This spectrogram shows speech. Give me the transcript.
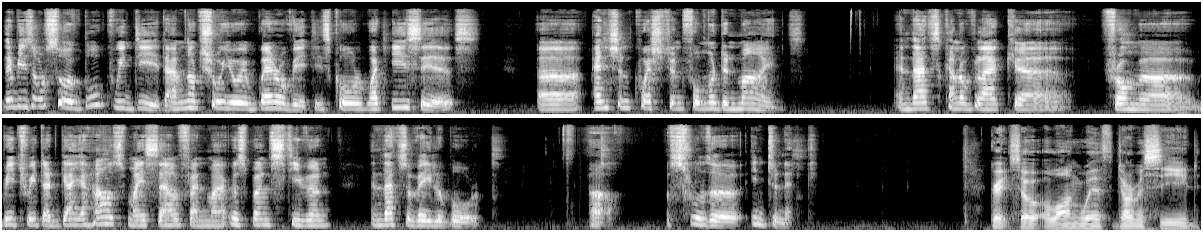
There is also a book we did. I'm not sure you're aware of it. It's called What Is This? uh, ancient question for modern minds. And that's kind of like uh, from a retreat at Gaia House, myself and my husband, Stephen, and that's available uh, through the internet. Great. So, along with Dharma Seed,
